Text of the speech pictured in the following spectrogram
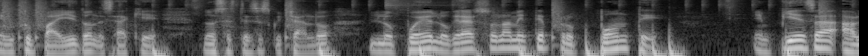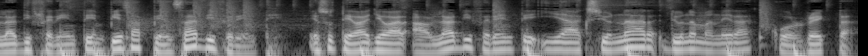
en tu país, donde sea que nos estés escuchando, lo puedes lograr. Solamente proponte. Empieza a hablar diferente, empieza a pensar diferente. Eso te va a llevar a hablar diferente y a accionar de una manera correcta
